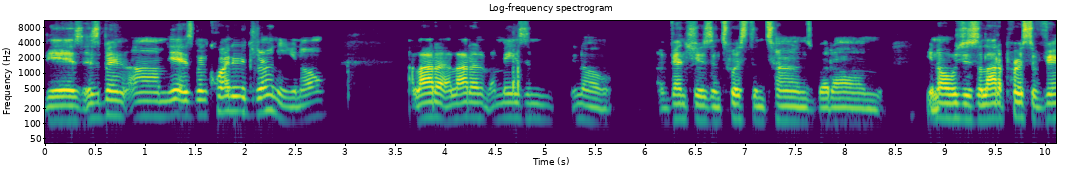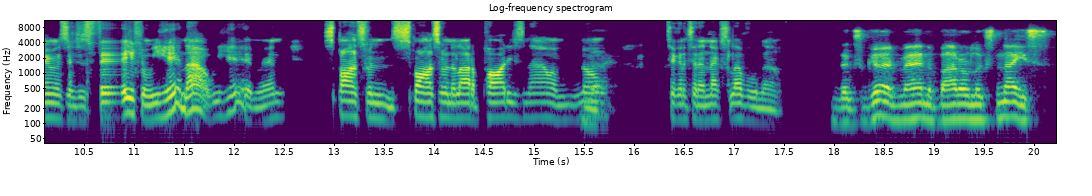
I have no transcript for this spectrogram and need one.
Yeah, it's, it's been um yeah, it's been quite a journey, you know. A lot of a lot of amazing, you know, adventures and twists and turns, but um you know, it was just a lot of perseverance and just faith. And we here now. We here, man. Sponsoring sponsoring a lot of parties now, and you know, taking it to the next level now. Looks good, man. The bottle looks nice.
